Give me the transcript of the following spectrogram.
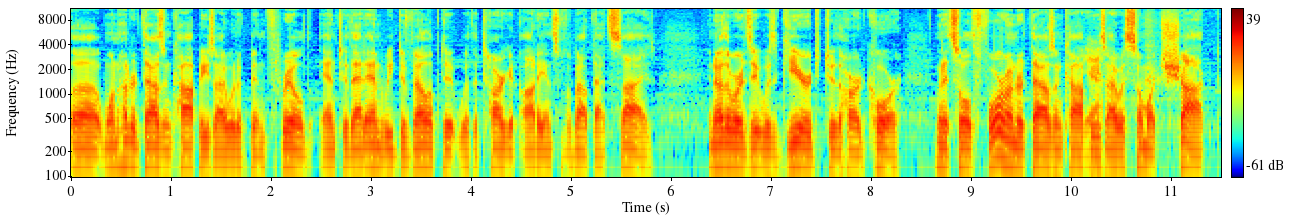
uh, 100,000 copies, I would have been thrilled. And to that end, we developed it with a target audience of about that size. In other words, it was geared to the hardcore. When it sold 400,000 copies, Yeah. I was somewhat shocked.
